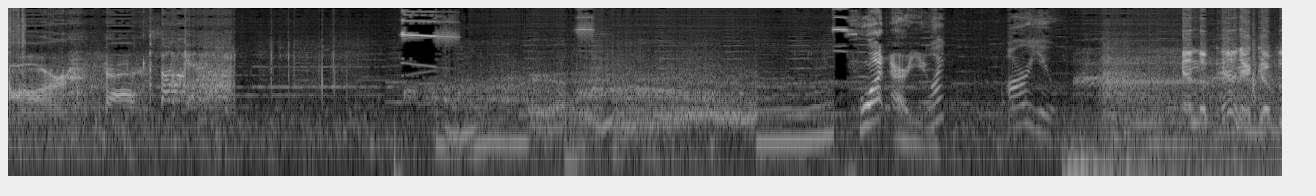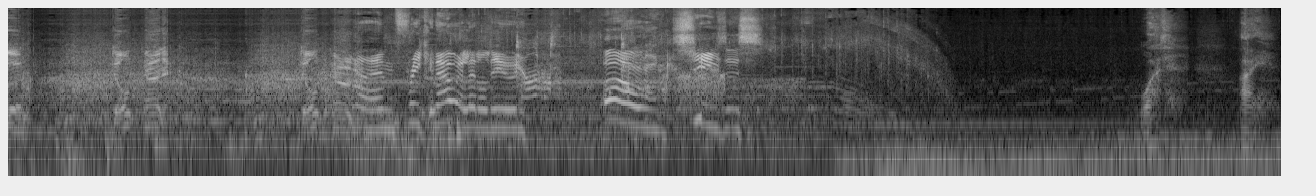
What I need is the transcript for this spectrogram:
are sunken. What are you? What are you? And the panic of the. Don't panic. Don't panic. I'm freaking out a little, dude. Oh, Jesus. What? I.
